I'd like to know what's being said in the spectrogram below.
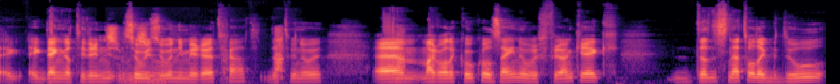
Ik, ik denk dat hij er niet, Sowieso. sowieso niet meer uitgaat, dit toernooi. Maar wat ik ook wil zeggen over Frankrijk, dat is net wat ik bedoel.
